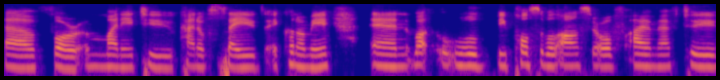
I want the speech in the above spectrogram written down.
uh, for money to kind of save the economy? And what will be possible answer of IMF to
